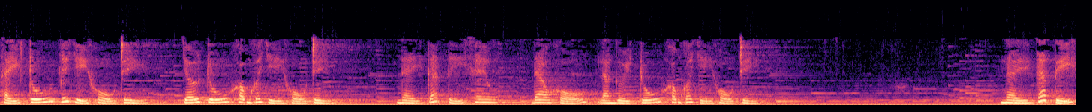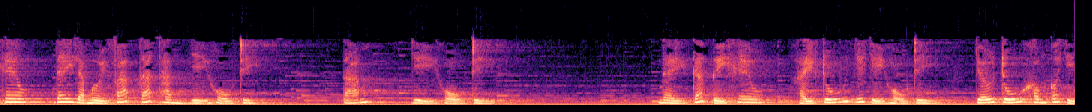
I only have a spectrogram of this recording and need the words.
hãy trú với vị hộ trì, chớ trú không có vị hộ trì. Này các tỷ kheo đau khổ là người trú không có vị hộ trì. Này các tỷ kheo, đây là mười pháp tác thành vị hộ trì. Tám vị hộ trì. Này các tỷ kheo, hãy trú với vị hộ trì, chớ trú không có vị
